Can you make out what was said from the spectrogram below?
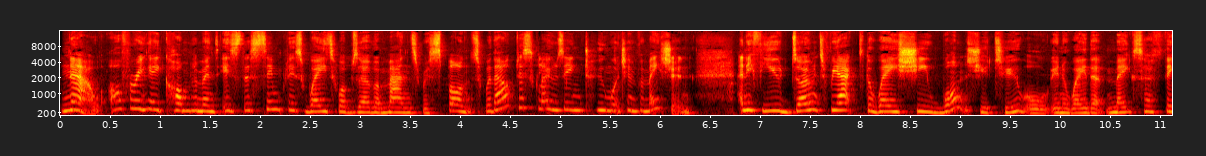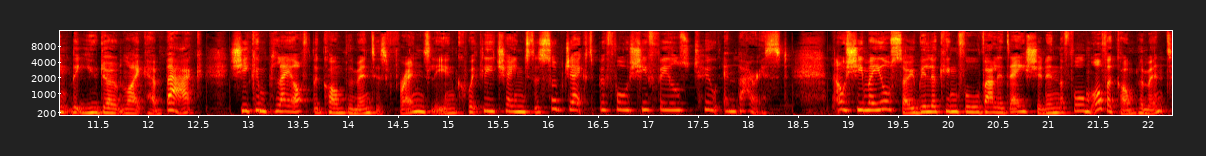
Now, offering a compliment is the simplest way to observe a man's response without disclosing too much information. And if you don't react the way she wants you to, or in a way that makes her think that you don't like her back, she can play off the compliment as friendly and quickly change the subject before she feels too embarrassed. Now, she may also be looking for validation in the form of a compliment,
